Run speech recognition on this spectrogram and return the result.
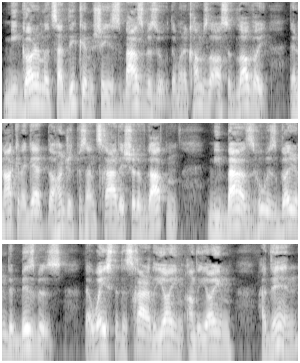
Mi Gorim Letzadikim Sheis Bazbezu. That when it comes to Asad Lavai, they're not going to get the hundred percent schar they should have gotten mibaz, who is goyim the bizbaz that wasted the schar yoim on the yoim hadin,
